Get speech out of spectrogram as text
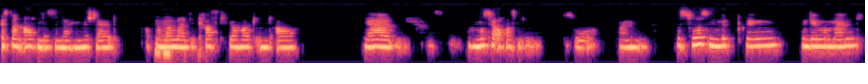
ist dann auch ein bisschen dahingestellt, ob man mhm. dann da die Kraft für hat und auch, ja, man muss ja auch was so an Ressourcen mitbringen in dem Moment,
